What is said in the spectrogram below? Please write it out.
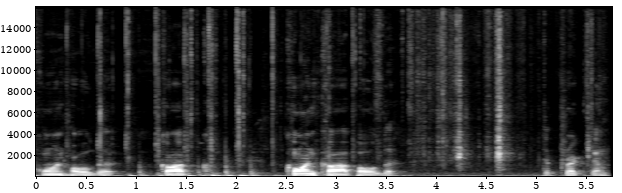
corn holder carb, corn cob holder to prick them.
